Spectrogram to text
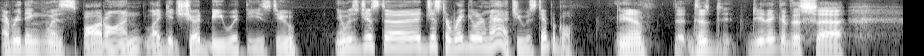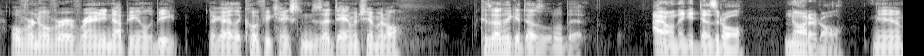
Everything was spot on, like it should be with these two. It was just a just a regular match. It was typical. Yeah. Does, do you think that this uh, over and over of Randy not being able to beat a guy like Kofi Kingston does that damage him at all? Because I think it does a little bit. I don't think it does at all. Not at all. Yeah.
